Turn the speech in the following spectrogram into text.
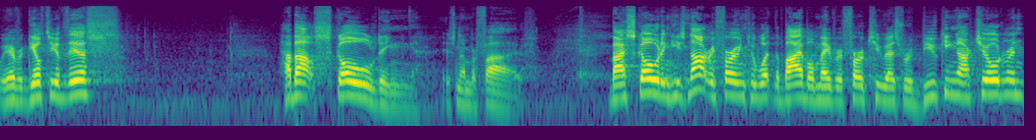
We ever guilty of this? How about scolding? Is number five. By scolding, he's not referring to what the Bible may refer to as rebuking our children.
